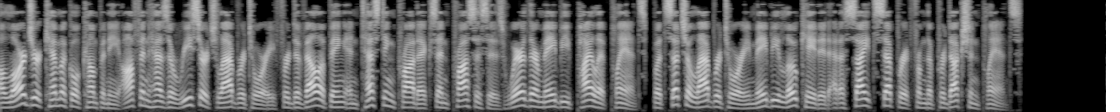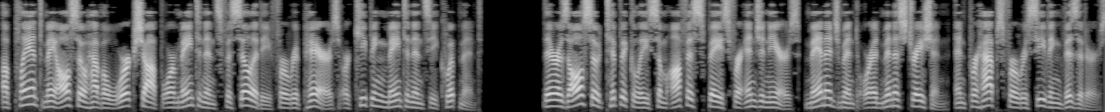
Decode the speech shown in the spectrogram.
A larger chemical company often has a research laboratory for developing and testing products and processes where there may be pilot plants, but such a laboratory may be located at a site separate from the production plants. A plant may also have a workshop or maintenance facility for repairs or keeping maintenance equipment. There is also typically some office space for engineers, management or administration, and perhaps for receiving visitors.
